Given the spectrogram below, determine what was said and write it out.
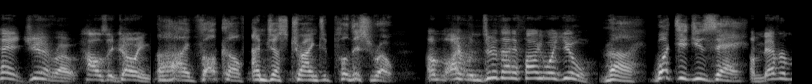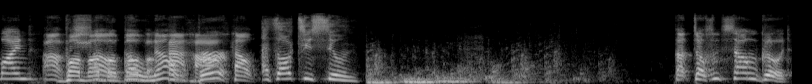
Hey, Jiro, how's it going? Uh, hi, Volko. I'm just trying to pull this rope. Um, I wouldn't do that if I were you. Uh, what did you say? Um, never mind. Oh, bu bu bu Oh, no. uh. Burr. Help. I thought too soon. That doesn't sound good.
